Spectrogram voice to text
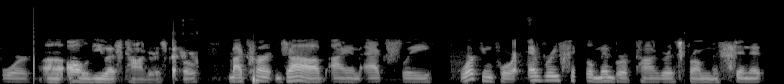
for uh, all of U.S. Congress. So my current job, I am actually working for every single member of Congress from the Senate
